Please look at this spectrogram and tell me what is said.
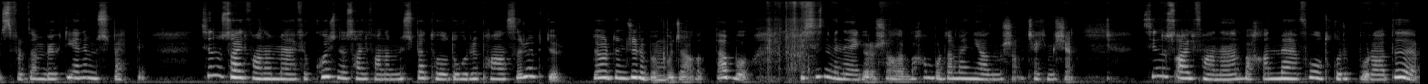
sıfırdan böyükdür, yəni müsbətdir. Sinus alfanın mənfi, kosinus alfanın müsbət olduğu rüb hansı rübdür? Dördüncü rübün bucağıdır da bu. Bilirsizmi nəyə görə uşaqlar? Baxın, burada mən yazmışam, çəkmişəm. Sinus alfanın, baxın, mənfi olduğu rüb buradır.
